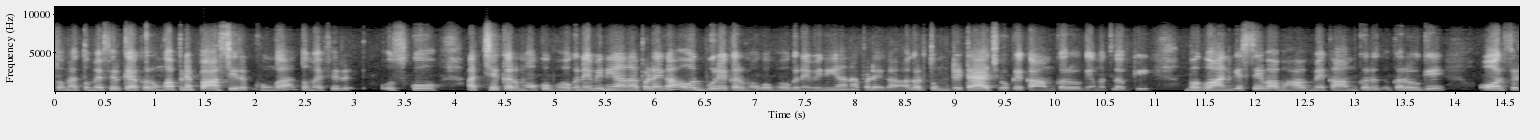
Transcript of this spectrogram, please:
तो मैं तुम्हें फिर क्या करूँगा? अपने पास ही रखूँगा, तुम्हें फिर उसको अच्छे कर्मों को भोगने भी नहीं आना पड़ेगा और बुरे कर्मों को भोगने भी नहीं आना पड़ेगा। अगर तुम डिटैच होके काम करोगे मतलब कि भगवान के सेवा भाव में काम कर, करोगे और फिर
